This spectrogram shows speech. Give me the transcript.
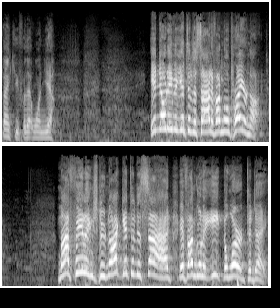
Thank you for that one, yeah. It don't even get to decide if I'm going to pray or not. My feelings do not get to decide if I'm going to eat the word today.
